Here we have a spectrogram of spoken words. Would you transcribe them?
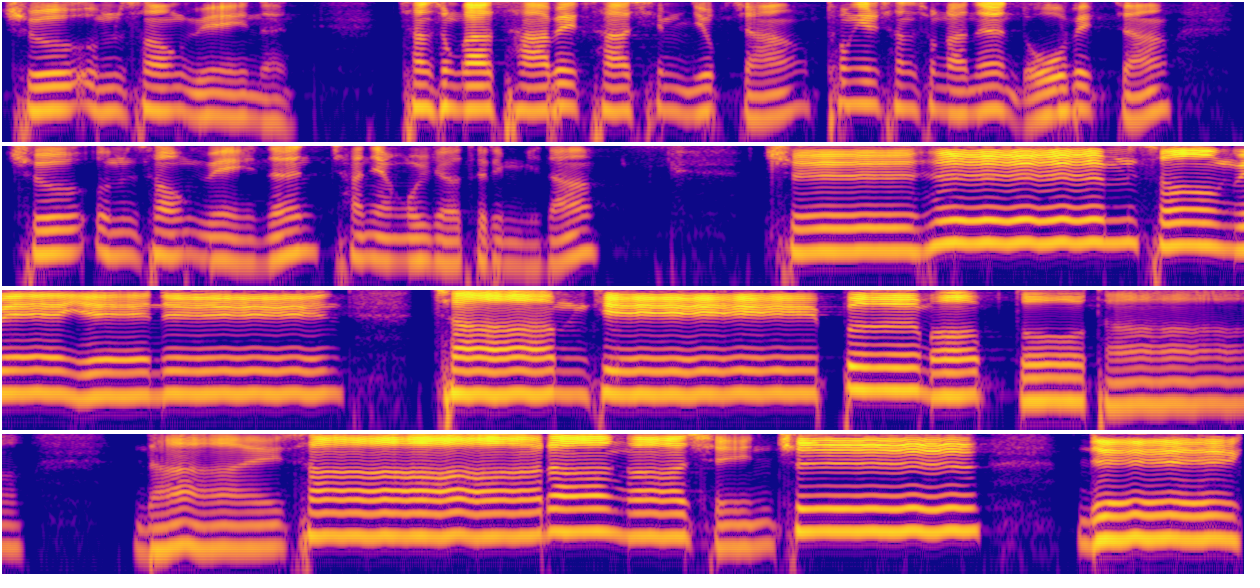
주 음성 외에는 찬송가 446장, 통일 찬송가는 500장, 주 음성 외에는 찬양 올려드립니다. 주 음성 외에는 참 기쁨 없도다. 날 사랑하신 주 늘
